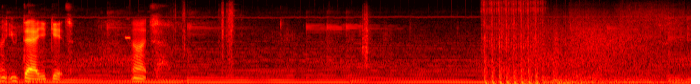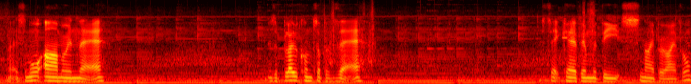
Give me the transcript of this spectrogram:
Don't you dare, you git. Right. There's some more armour in there. There's a bloke on top of there. Let's take care of him with the sniper rifle.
